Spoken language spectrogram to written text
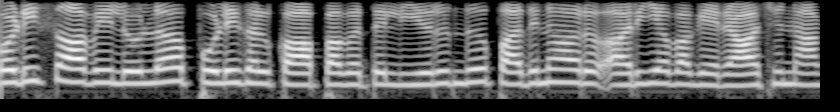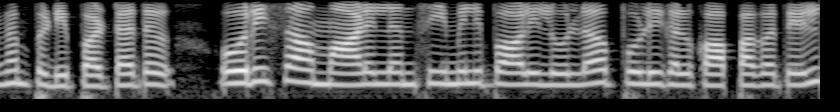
ஒடிசாவில் உள்ள புலிகள் காப்பகத்தில் இருந்து பதினாறு அரிய வகை ராஜநாகம் பிடிபட்டது. ஒரிசா மாநிலம் சிமிலிபாலில் உள்ள புலிகள் காப்பகத்தில்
